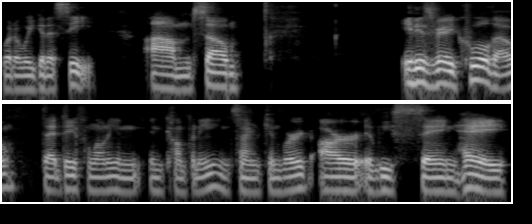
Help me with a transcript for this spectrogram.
what are we going to see? Um, so it is very cool, though, that Dave Filoni and, and company and Simon Kinberg are at least saying, "Hey,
